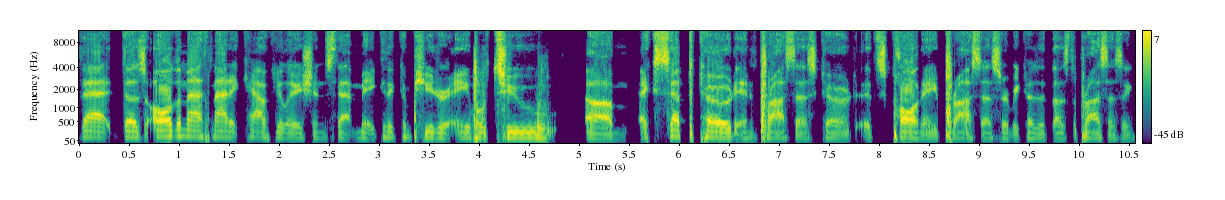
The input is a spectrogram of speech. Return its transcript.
that does all the mathematic calculations that make the computer able to um, accept code and process code. It's called a processor because it does the processing.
